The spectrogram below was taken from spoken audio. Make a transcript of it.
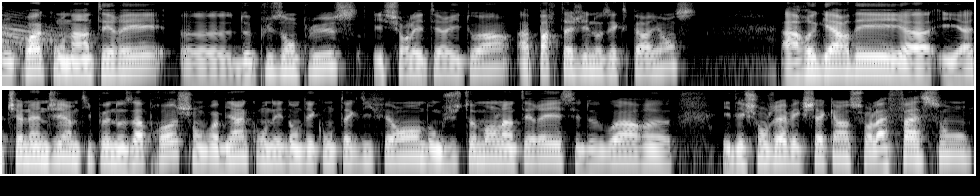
Je crois qu'on a intérêt euh, de plus en plus et sur les territoires à partager nos expériences, à regarder et à, challenger un petit peu nos approches. On voit bien qu'on est dans des contextes différents, donc justement l'intérêt c'est de voir euh, et d'échanger avec chacun sur la façon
